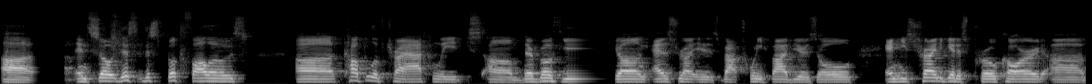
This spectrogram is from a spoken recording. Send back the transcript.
Uh, and so this this book follows a couple of triathletes. Um, they're both young. Ezra is about 25 years old, and he's trying to get his pro card. Uh,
